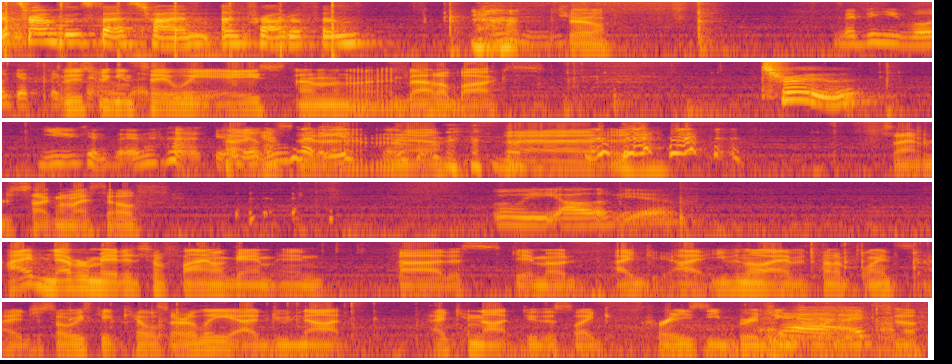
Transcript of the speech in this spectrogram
It's Ranboo's first time. I'm proud of him. True. Maybe he will get the. At least we can say we he- aced them in the battle box. True. You can say that. You're I can say that that. Yeah. So I'm just talking to myself. we, all of you. I've never made it to a final game in uh, this game mode. I, I even though I have a ton of points, I just always get kills early. I do not, I cannot do this like crazy bridging Yeah, I've, stuff.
